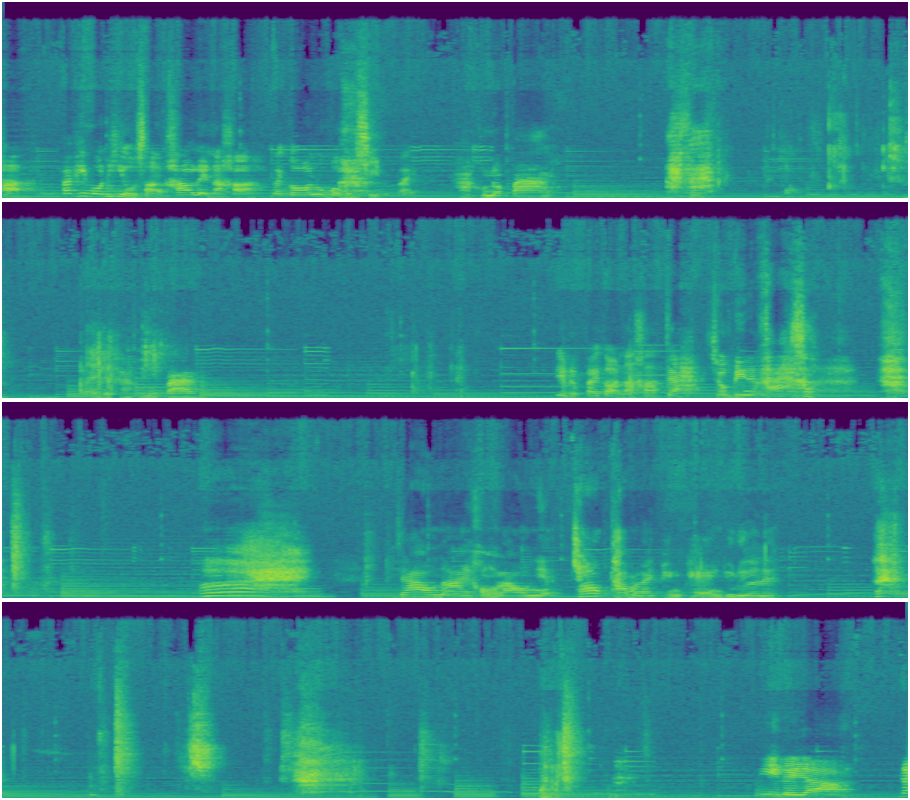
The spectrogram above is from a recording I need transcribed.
ค่ะ ถ้าพี่มนต์หิวสั่งข้าวเลยนะคะ แล้วก็ลงมาบัญชีหนูไปค่ะคุณมะปรางอะค่ะไปเลยค่ะคุณมะปราง เดี๋ยวหนูไปก่อนนะคะ จ้ะโชคดีนะคะเฮ้ยเจ้านายของเราเนี่ยชอบทำอะไรแผงๆอยู่เรื่อยเลยนี่เลยยา ไหน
